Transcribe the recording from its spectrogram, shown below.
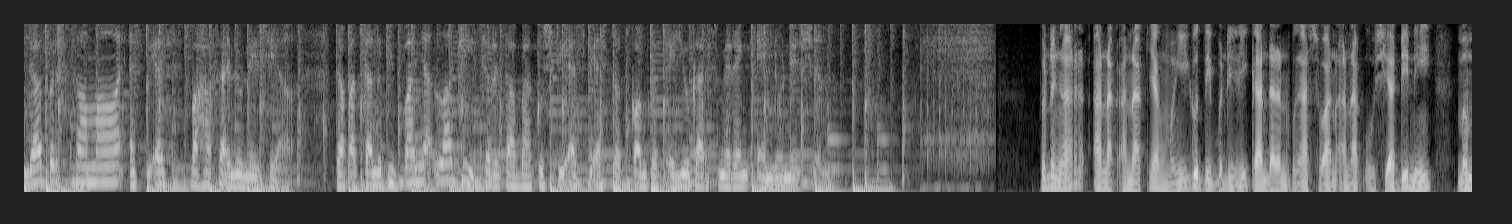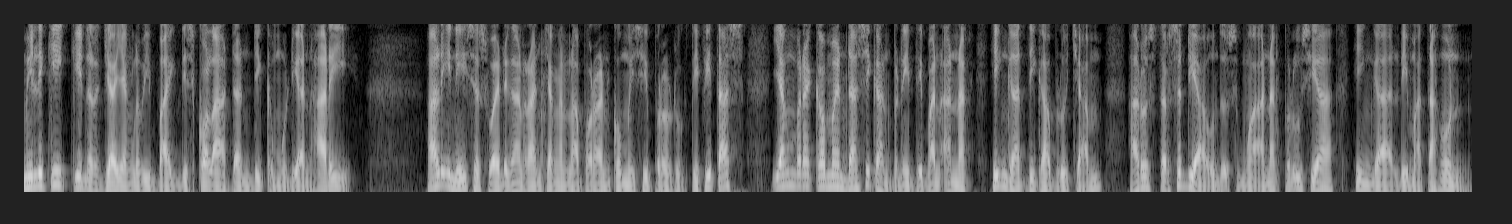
Anda bersama SBS Bahasa Indonesia. Dapatkan lebih banyak lagi cerita bagus di sbs.com.au garis miring Indonesia. Pendengar, anak-anak yang mengikuti pendidikan dan pengasuhan anak usia dini memiliki kinerja yang lebih baik di sekolah dan di kemudian hari. Hal ini sesuai dengan rancangan laporan Komisi Produktivitas yang merekomendasikan penitipan anak hingga 30 jam harus tersedia untuk semua anak berusia hingga 5 tahun.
